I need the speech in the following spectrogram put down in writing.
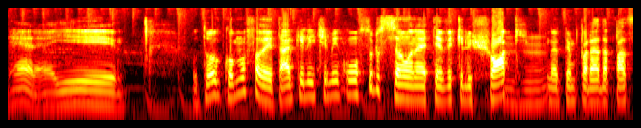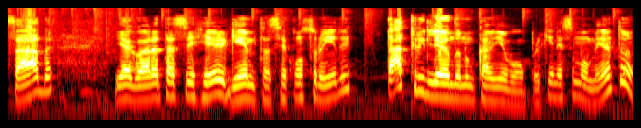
É, né? E. Eu tô, como eu falei, tá aquele time em construção, né? Teve aquele choque uhum. na temporada passada e agora tá se reerguendo, tá se reconstruindo e tá trilhando num caminho bom. Porque nesse momento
